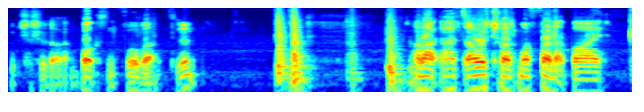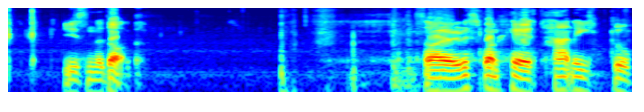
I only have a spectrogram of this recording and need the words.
which I should have unboxing for, but I didn't. I like I have to always charge my phone up by using the dock. So this one here apparently will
